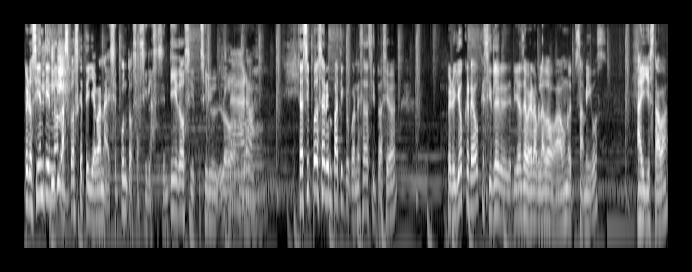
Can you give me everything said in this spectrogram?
pero sí entiendo las cosas que te llevan a ese punto. O sea, sí las he sentido, sí, sí lo, Claro. lo- O sea, sí puedo ser empático con esa situación. Pero yo creo que sí deberías de haber hablado a uno de tus amigos. Ahí estaba.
